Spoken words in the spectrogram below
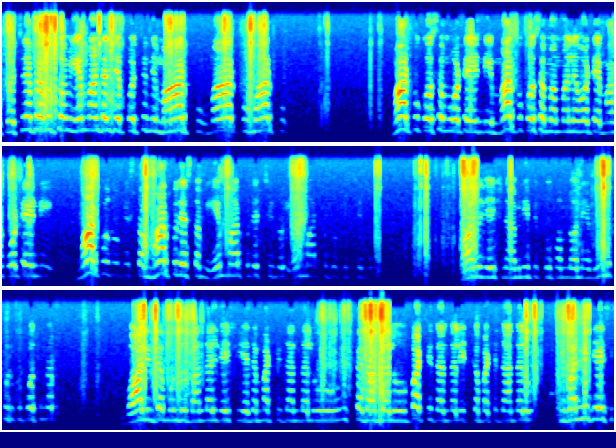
ఇప్పుడు వచ్చిన ప్రభుత్వం ఏం మాటలు చెప్పొచ్చింది? మార్పు మార్పు మార్పు. మార్పు కోసం ఓటేయండి మార్పు కోసం మమ్మల్ని ఓటే మాకు ఓటేయండి. మార్పు చూపిస్తాం మార్పు తెస్తాం. ఏం మార్పు తెచ్చిందో ఏం మార్పు చూపించిందో. వాళ్ళు చేసిన అవినీతి కూపంలోనే వీళ్ళు కురుకుపోతున్నారు. వాళ్ళు ఇంతకు ముందు దందలు చేసి ఏదో మట్టి దందలు ఇసుక దందలు బట్టి దందలు ఇటుక బట్టి దందలు ఇవన్నీ చేసి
